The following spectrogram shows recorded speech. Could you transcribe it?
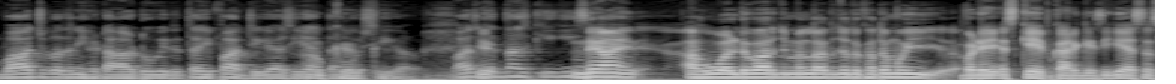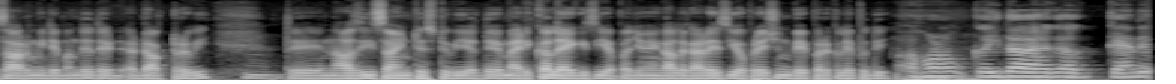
ਬਾਅਦ ਚ ਪਤਾ ਨਹੀਂ ਹਟਾ ਹਟੂ ਵੀ ਦਿੱਤਾ ਸੀ ਭੱਜ ਗਿਆ ਸੀ ਐਦਾਂ ਕੁਝ. ਸੀਗਾ ਬਾਅਦ ਚ ਕਿਦਾਂ ਕੀ ਕੀ ਸੀ ਆਹ ਵਰਲਡ ਵਾਰ ਮੈਨੂੰ ਲੱਗਦਾ ਜਦੋਂ ਖਤਮ ਹੋਈ ਬੜੇ ਐਸਕੇਪ ਕਰ ਗਏ ਸੀਗੇ ਐਸਐਸ ਆਰਮੀ ਦੇ ਬੰਦੇ ਤੇ ਡਾਕਟਰ ਵੀ। ਤੇ ਨਾਜ਼ੀ ਸਾਇੰਟਿਸਟ ਵੀ ਅੱਧੇ ਅਮਰੀਕਾ ਲੈ ਗਈ ਸੀ ਆਪਾਂ ਜਿਵੇਂ ਗੱਲ ਕਰ ਰਹੇ ਸੀ ਆਪਰੇਸ਼ਨ ਪੇਪਰ ਕਲਿੱਪ ਦੀ ਹੁਣ ਕਈ ਦਾ ਹੈਗਾ ਕਹਿੰਦੇ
